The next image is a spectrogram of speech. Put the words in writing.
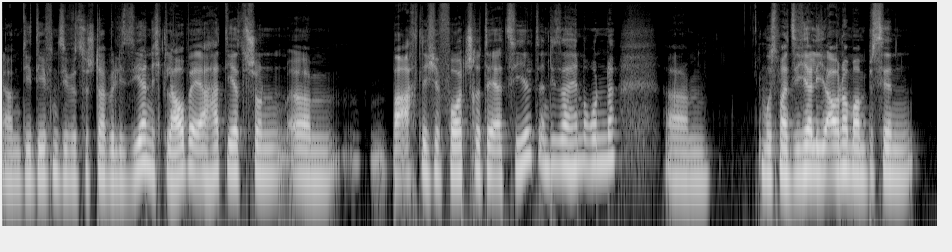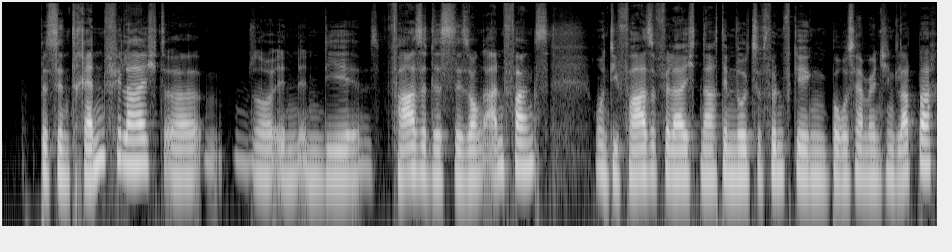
ähm, die Defensive zu stabilisieren? Ich glaube, er hat jetzt schon ähm, beachtliche Fortschritte erzielt in dieser Hinrunde. Ähm, muss man sicherlich auch noch mal ein bisschen, bisschen trennen vielleicht, äh, so in, in die Phase des Saisonanfangs und die Phase vielleicht nach dem 0 zu 5 gegen Borussia Mönchengladbach.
